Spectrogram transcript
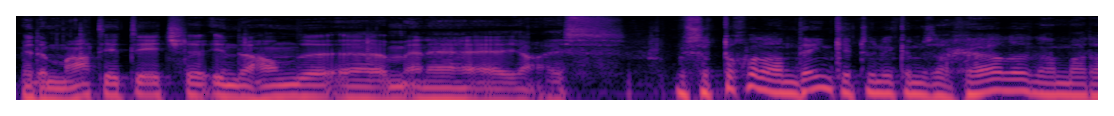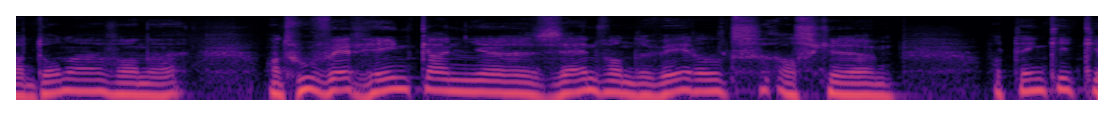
met een maatheetje in de handen. Um, en hij, ja, hij is... Ik moest er toch wel aan denken toen ik hem zag huilen naar Maradona. Van, uh, want hoe ver heen kan je zijn van de wereld als je, wat denk ik, 15%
